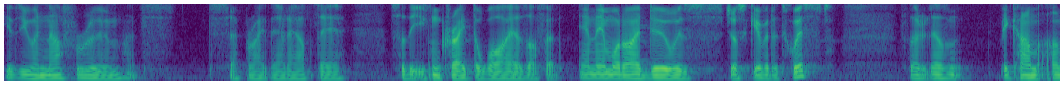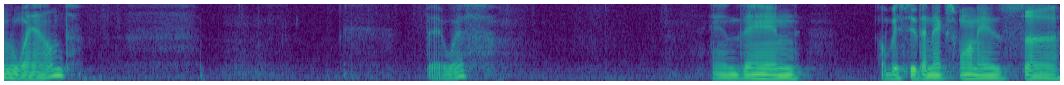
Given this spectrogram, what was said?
Gives you enough room. Let's separate that out there so that you can create the wires off it. And then what I do is just give it a twist so that it doesn't become unwound. Bear with. And then obviously the next one is uh,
